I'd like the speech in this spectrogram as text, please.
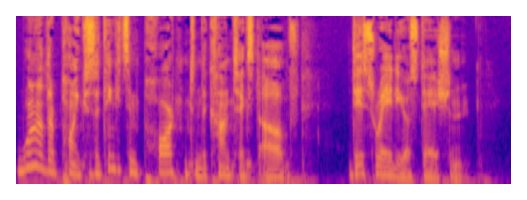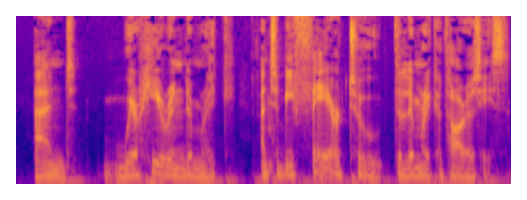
one other point because I think it's important in the context of this radio station, and we're here in Limerick and to be fair to the Limerick authorities,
